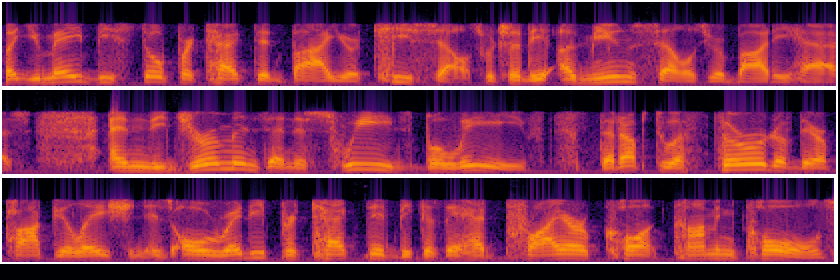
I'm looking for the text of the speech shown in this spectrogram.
but you may be still protected by your T cells, which are the immune cells your body has. And the Germans and the Swedes believe that up to a third of their population is already protected because they had prior co- common colds,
